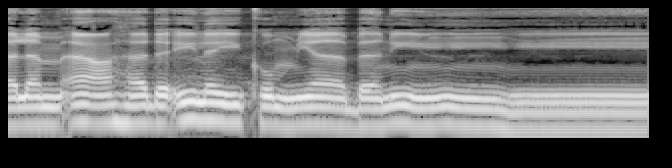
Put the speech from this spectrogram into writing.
ألم أعهد إليكم يا بني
